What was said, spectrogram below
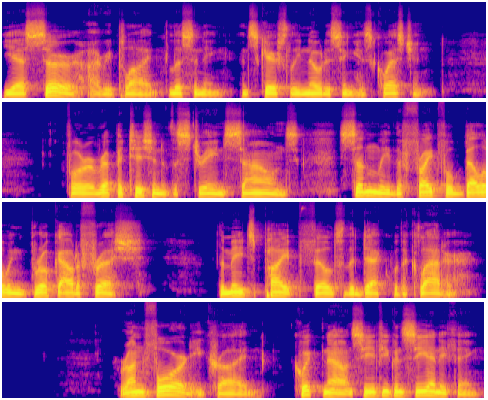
Yes, sir, I replied, listening and scarcely noticing his question. For a repetition of the strange sounds, suddenly the frightful bellowing broke out afresh. The mate's pipe fell to the deck with a clatter. Run forward, he cried, Quick now and see if you can see anything.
